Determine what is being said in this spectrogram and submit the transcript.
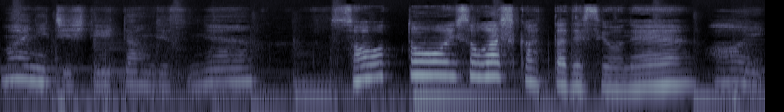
毎日していたんですね。相当忙しかったですよね。はい。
